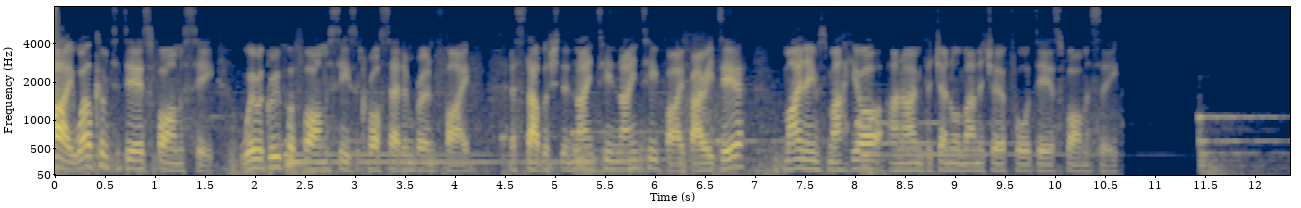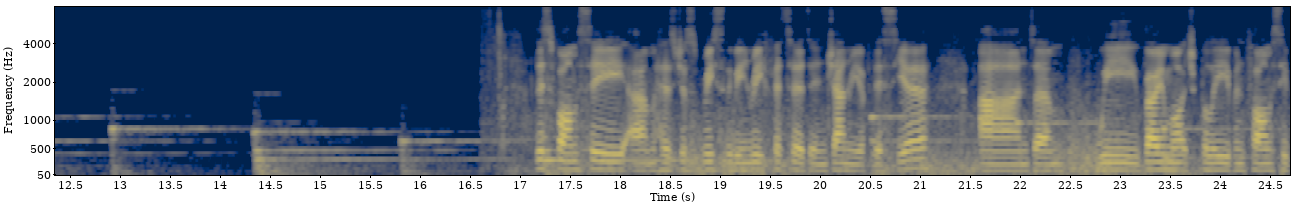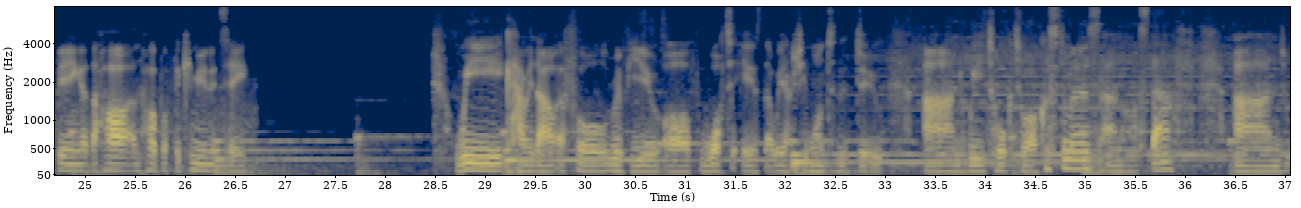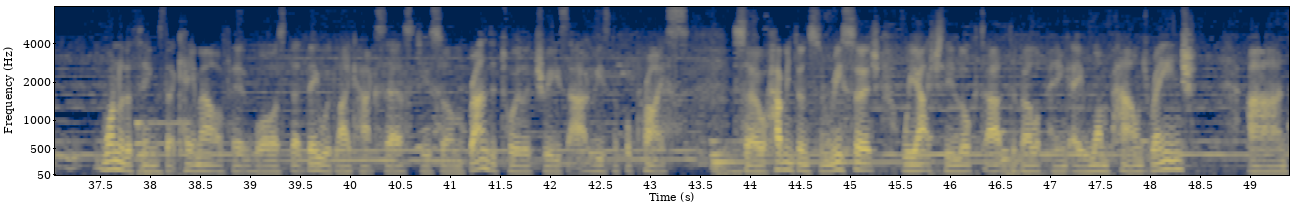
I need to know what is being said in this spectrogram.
Hi, welcome to Dears Pharmacy. We're a group of pharmacies across Edinburgh and Fife, established in 1990 by Barry Dear. My name's Mahyar and I'm the General Manager for Dears Pharmacy. This pharmacy um, has just recently been refitted in January of this year and um, we very much believe in pharmacy being at the heart and hub of the community. We carried out a full review of what it is that we actually wanted to do and we talked to our customers and our staff and one of the things that came out of it was that they would like access to some branded toiletries at a reasonable price. So having done some research, we actually looked at developing a one pound range and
